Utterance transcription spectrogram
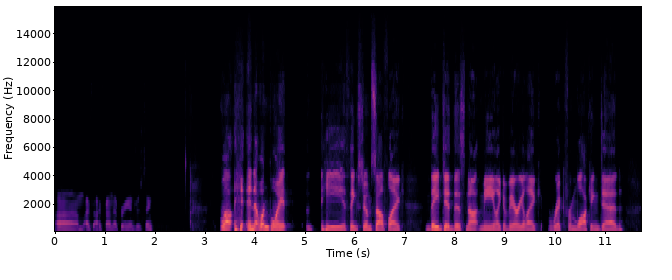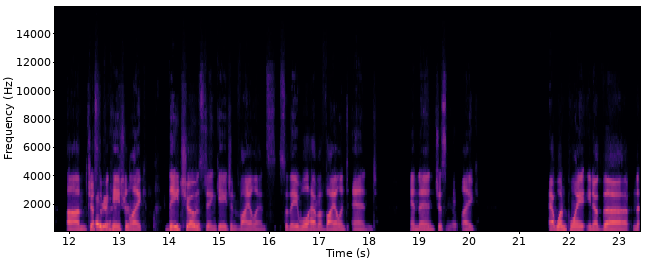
um, I, I found that pretty interesting. Well, and at one point, he thinks to himself, like, they did this, not me. Like a very like Rick from Walking Dead um justification. sure. Like they chose to engage in violence, so they will have Right. a violent end. And then Yep, just yep. like at one point, you know, the N-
